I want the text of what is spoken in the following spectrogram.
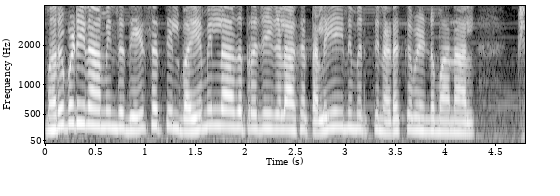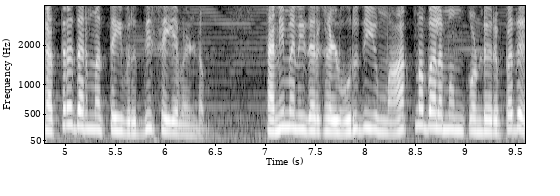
மறுபடி நாம் இந்த தேசத்தில் பயமில்லாத பிரஜைகளாக தலையை நிமிர்த்தி நடக்க வேண்டுமானால் க்ஷத்ர தர்மத்தை விருத்தி செய்ய வேண்டும். தனி மனிதர்கள் உறுதியும் ஆத்மபலமும் கொண்டிருப்பது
